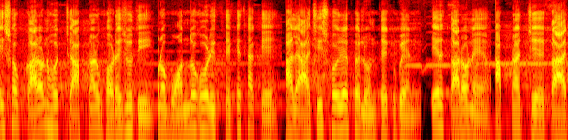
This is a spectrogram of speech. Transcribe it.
এইসব কারণ হচ্ছে আপনার ঘরে যদি কোনো বন্ধ ঘড়ি থেকে থাকে, তাহলে আজই সইরে ফেলুন, দেখবেন। এর কারণে আপনার যে কাজ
